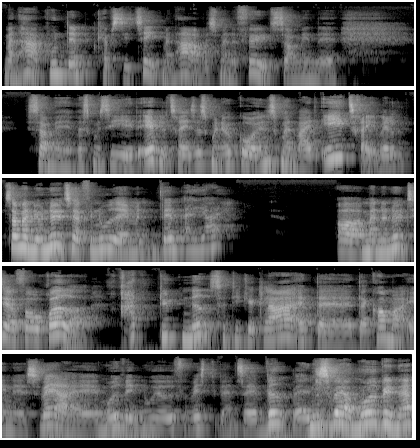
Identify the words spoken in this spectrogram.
Man har kun den kapacitet, man har, hvis man er født som en... Øh, som, øh, hvad skal man sige, et æbletræ, så skal man jo ikke gå og ønske, at man var et egetræ, vel? Så er man jo nødt til at finde ud af, men hvem er jeg? Og man er nødt til at få rødder ret dybt ned, så de kan klare, at der, der kommer en øh, svær øh, modvind. Nu er jeg ude for Vestjylland, så jeg ved, hvad en svær modvind er,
